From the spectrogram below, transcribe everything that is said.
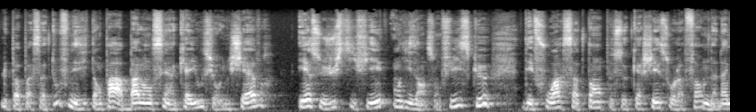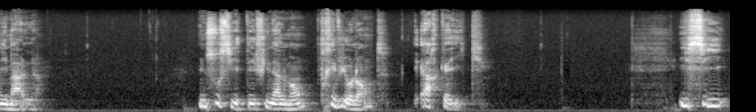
le papa Satouf n'hésitant pas à balancer un caillou sur une chèvre et à se justifier en disant à son fils que des fois Satan peut se cacher sous la forme d'un animal. Une société finalement très violente et archaïque. Ici,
